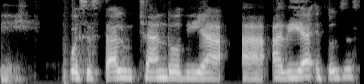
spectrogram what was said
eh, pues está luchando día a, a, día. Entonces,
